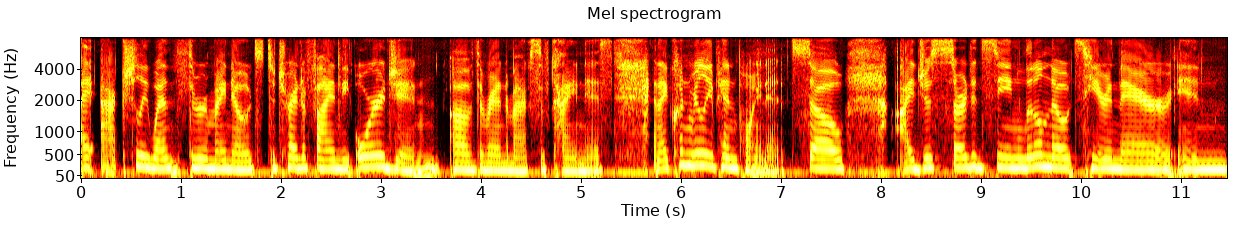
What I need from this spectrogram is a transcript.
I actually went through my notes to try to find the origin of the random acts of kindness, and I couldn't really pinpoint it. So I just started seeing little notes here and there in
